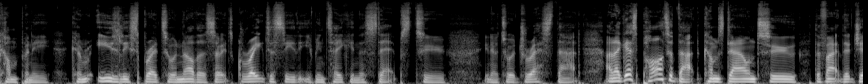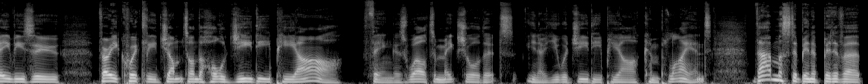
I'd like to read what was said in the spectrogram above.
company can easily spread to another. So it's great to see that you've been taking the steps to, you know, to address that. And I guess part of that comes down to the fact that JVZoo very quickly jumped on the whole GDPR thing as well to make sure that you know you were GDPR compliant. That must have been a bit of a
